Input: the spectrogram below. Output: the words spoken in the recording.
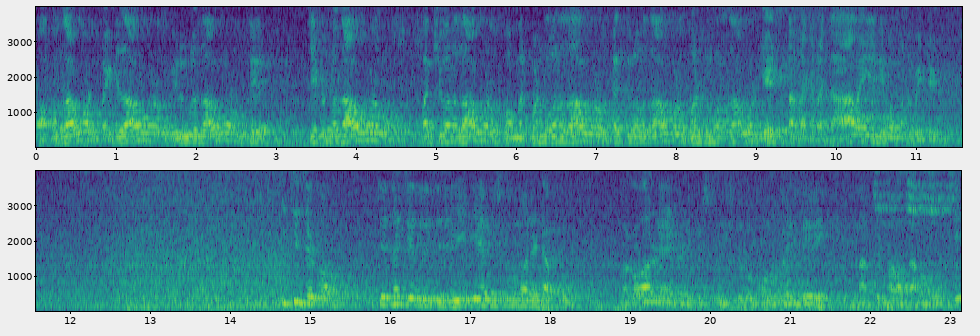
లోపల చావకూడదు బయట చావకూడదు వెలుగులో చావకూడదు చీకట్లో చావకూడదు. పక్షి వల్ల చావకూడదు మరి పండు వల్ల చావకూడదు కత్తి వల్ల చావకూడదు మనుషుల వల్ల చావకూడదు ఏట రకరకాలైన నిబంధనలు పెట్టాడు. ఇచ్చేసాడు మనం ఇచ్చేసినా చేతులు ఇచ్చేసాడు. ఏం చేయాలి విష్ణువు అని అంటే అప్పుడు భగవానుడు అయినటువంటి కృష్ణుడు విష్ణు రూపంలో బయలుదేరి నరసింహావతారంలో వచ్చి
